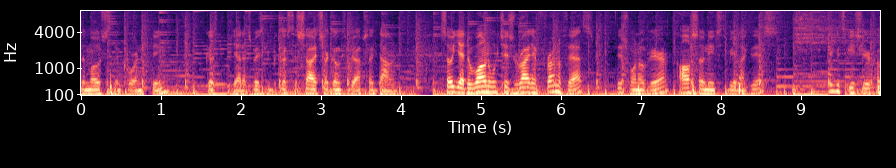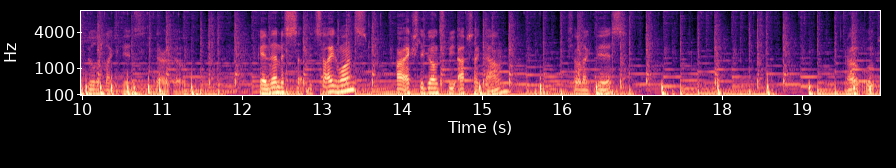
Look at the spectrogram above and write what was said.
the most important thing. Because yeah, that's basically because the sides are going to be upside down. So yeah, the one which is right in front of that, this one over here, also needs to be like this. I think it's easier if I build it like this. There we go. Okay, then the, the side ones are actually going to be upside down. So like this. Oh, oops.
